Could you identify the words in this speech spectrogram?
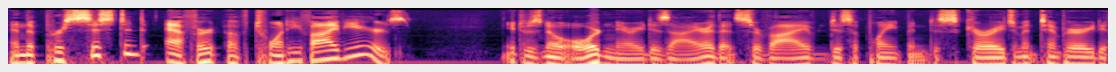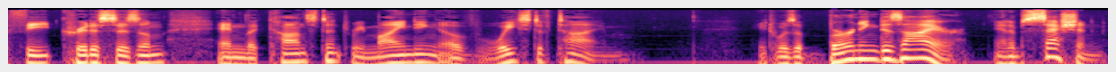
and the persistent effort of twenty five years. It was no ordinary desire that survived disappointment, discouragement, temporary defeat, criticism, and the constant reminding of waste of time. It was a burning desire, an obsession.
